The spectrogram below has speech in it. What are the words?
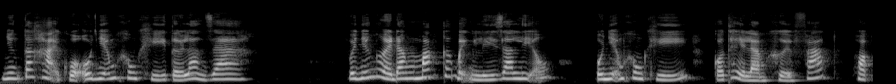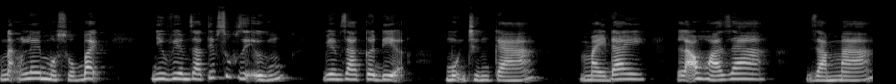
Những tác hại của ô nhiễm không khí tới làn da Với những người đang mắc các bệnh lý da liễu, ô nhiễm không khí có thể làm khởi phát hoặc nặng lên một số bệnh như viêm da tiếp xúc dị ứng, viêm da cơ địa, mụn trứng cá, mày đay, lão hóa da, giám má.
